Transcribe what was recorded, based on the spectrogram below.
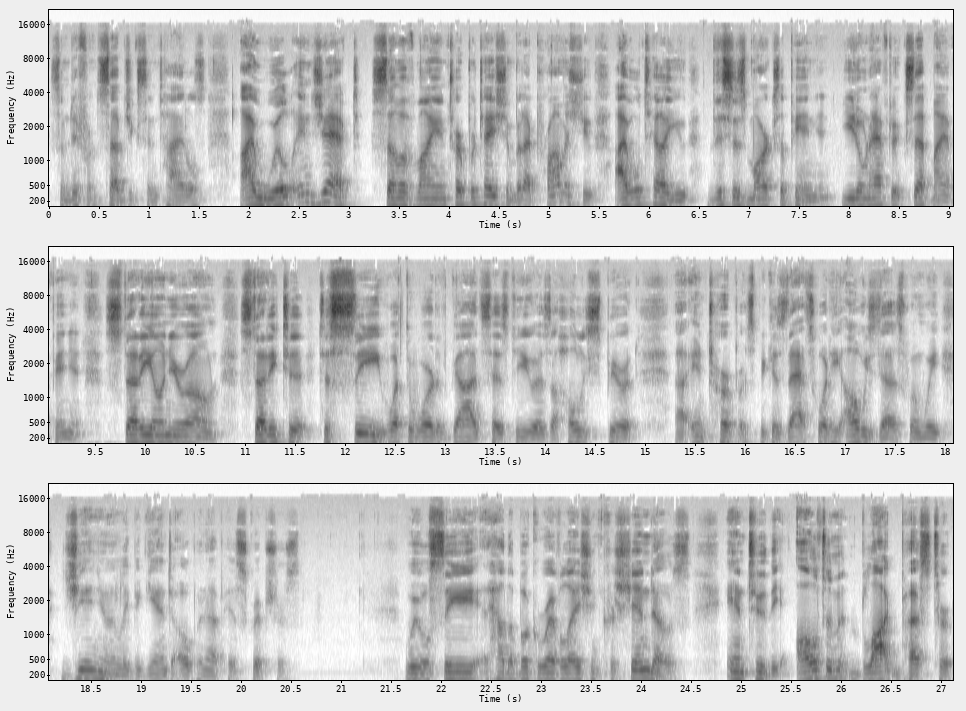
some different subjects and titles. I will inject some of my interpretation, but I promise you, I will tell you this is Mark's opinion. You don't have to accept my opinion. Study on your own. Study to, to see what the Word of God says to you as the Holy Spirit uh, interprets, because that's what He always does when we genuinely begin to open up His Scriptures we will see how the book of Revelation crescendos into the ultimate blockbuster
